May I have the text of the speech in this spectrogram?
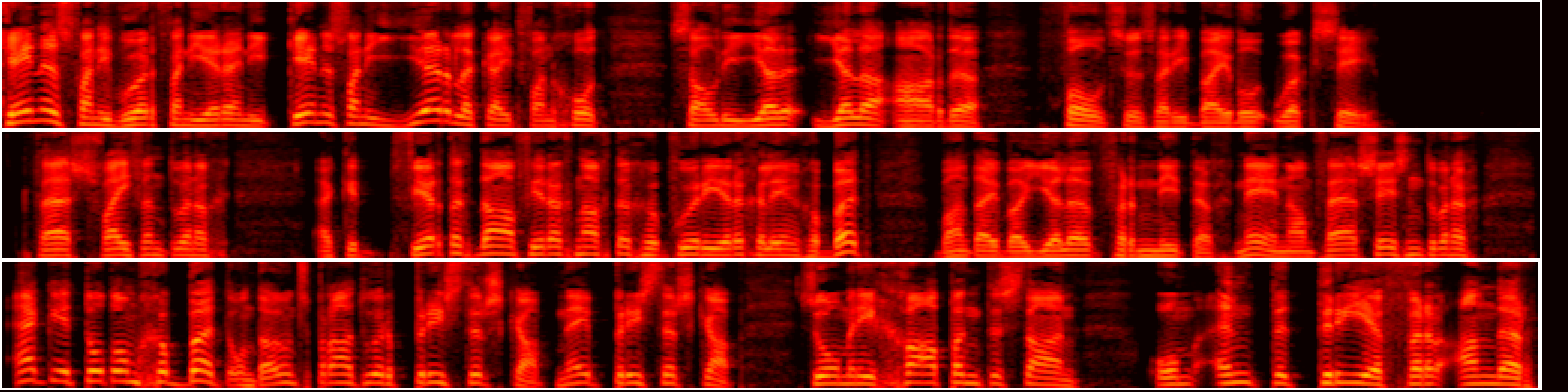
kennis van die woord van die Here en die kennis van die heerlikheid van God sal die hele aarde vul soos wat die Bybel ook sê. Vers 25 Ek het 40 dae 40 nagte voor die Here gelê en gebid want hy wou julle vernietig, nê? Nee, en dan vers 26. Ek het tot hom gebid. Onthou ons praat oor priesterskap, nê? Nee, priesterskap. So om in die gaping te staan, om in te tree vir ander.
